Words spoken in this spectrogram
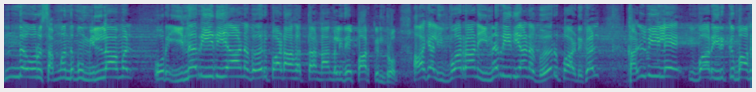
எந்த ஒரு சம்பந்தமும் இல்லாமல் ஒரு இன ரீதியான வேறுபாடாகத்தான் நாங்கள் இதை பார்க்கின்றோம். ஆகையால் இவ்வாறான இன ரீதியான வேறுபாடுகள் கல்வியிலே இவ்வாறு இருக்குமாக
